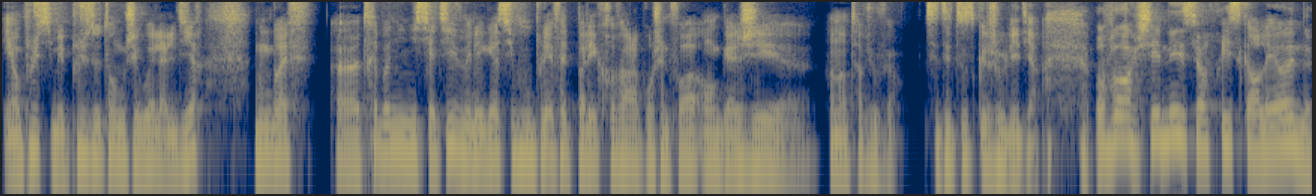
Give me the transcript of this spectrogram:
et en plus, il met plus de temps que Jewel à le dire. Donc bref, euh, très bonne initiative. Mais les gars, s'il vous plaît, faites pas les crevards la prochaine fois. Engagez un intervieweur. C'était tout ce que je voulais dire. On va enchaîner sur Freeze Corleone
